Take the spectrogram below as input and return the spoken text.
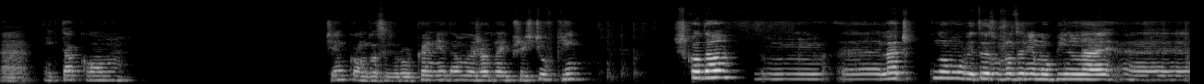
e, i taką cienką dosyć rurkę, nie damy żadnej przejściówki. Szkoda, mm, e, lecz no mówię, to jest urządzenie mobilne. e,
